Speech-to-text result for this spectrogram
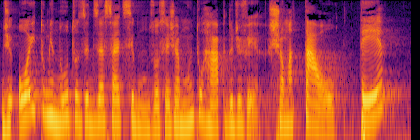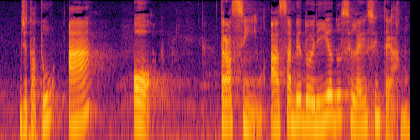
De 8 minutos e 17 segundos, ou seja, é muito rápido de ver. Chama Tal, T de tatu, A, O, tracinho, a sabedoria do silêncio interno.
